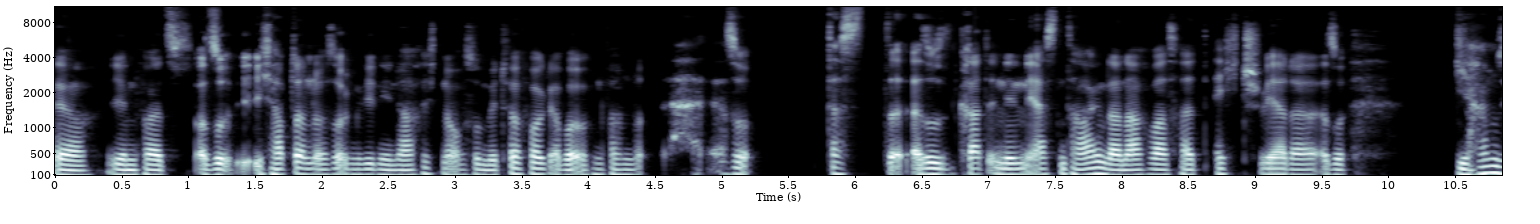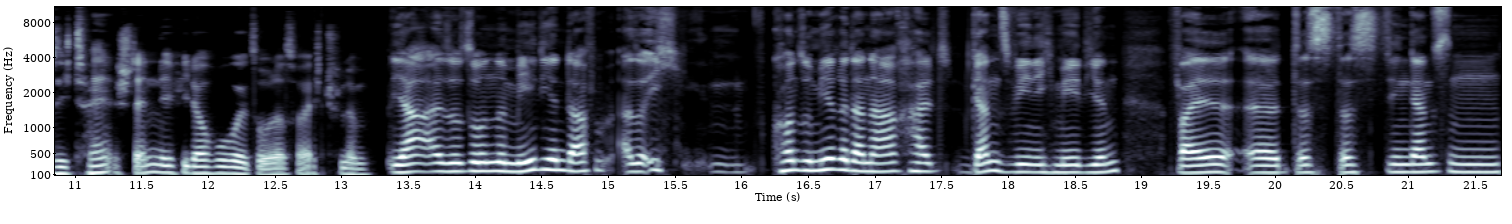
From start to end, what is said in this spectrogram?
Ja, jedenfalls. Also ich habe dann das irgendwie in den Nachrichten auch so mitverfolgt, aber irgendwann, also das, da- also gerade in den ersten Tagen danach war es halt echt schwer da. Also die haben sich ständig wiederholt, so das war echt schlimm. Ja, also so eine Medien darf, also ich konsumiere danach halt ganz wenig Medien, weil äh, das, das den ganzen,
